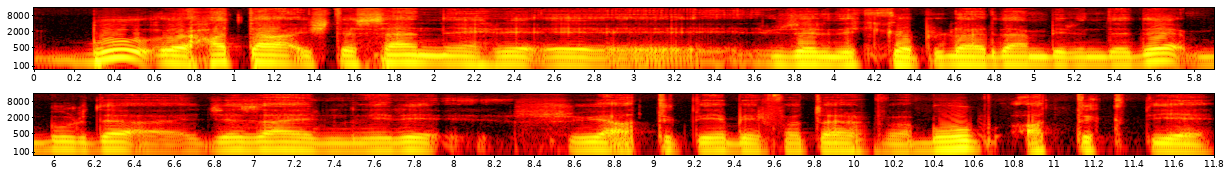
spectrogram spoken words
bu e, hatta işte Sen Nehri e, üzerindeki köprülerden birinde de burada e, Cezayirlileri suya attık diye bir fotoğraf var. Boğup attık diye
